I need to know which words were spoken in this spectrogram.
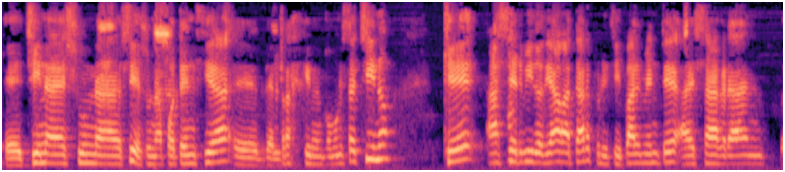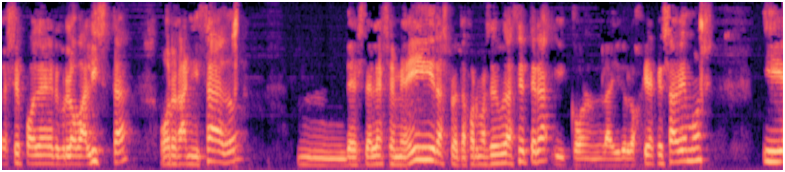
Eh, china es una, sí, es una potencia eh, del régimen comunista chino, que ha servido de avatar principalmente a esa gran, ese poder globalista organizado mm, desde el FMI, las plataformas de deuda, etcétera, y con la ideología que sabemos, y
